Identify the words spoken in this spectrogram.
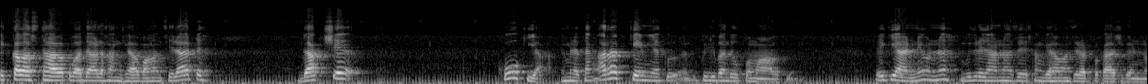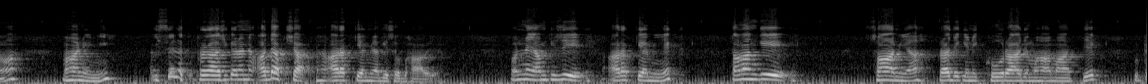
එක් අවස්ථාවක වදාළ සංඛ්‍යා වහන්සේලාට දක්ෂ කෝකියා එහෙම නැත්නම් අරක්කේමිය පිළිබඳ උපමාවකින්. ඒ කියන්නේ ඔන්න බුදුරජාණන් වහන්සේ සංඝයා වහන්සේලාට ප්‍රකාශ කරනවා මහණෙනි ඉස්සෙල්ල ප්‍රකාශ කරන්නේ අදක්ෂ ආරක්‍යමියගේ ස්වභාවය. ඔන්න යම්කිසි ආරක්‍යමියෙක් තමන්ගේ ස්වාමියා රජ කෙනෙක් හෝ රාජ මහා මාත්‍යෙක් උට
